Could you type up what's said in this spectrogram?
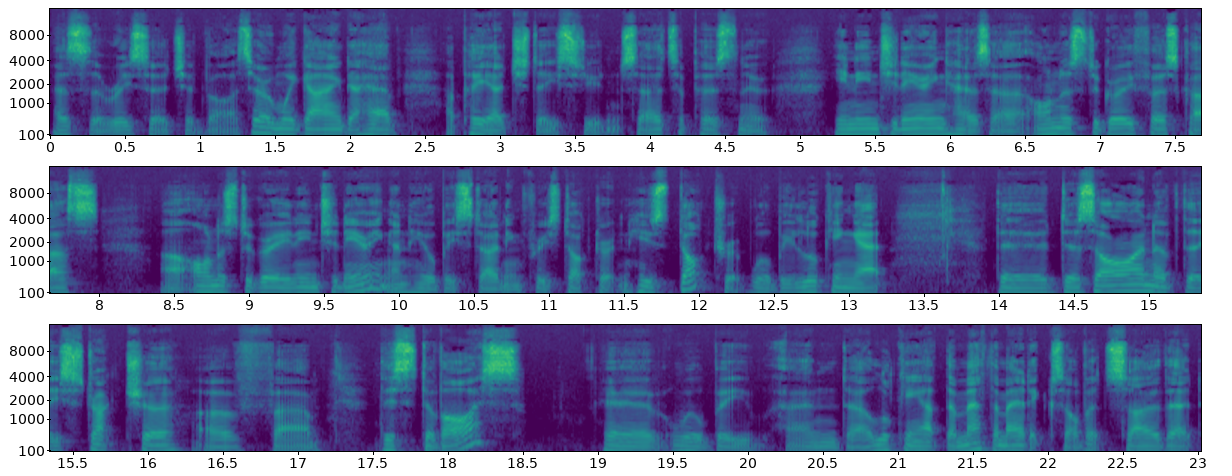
as the research advisor, and we're going to have a PhD student. So it's a person who, in engineering, has an honours degree, first class uh, honours degree in engineering, and he'll be studying for his doctorate. And his doctorate will be looking at the design of the structure of um, this device. Uh, will be and uh, looking at the mathematics of it so that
